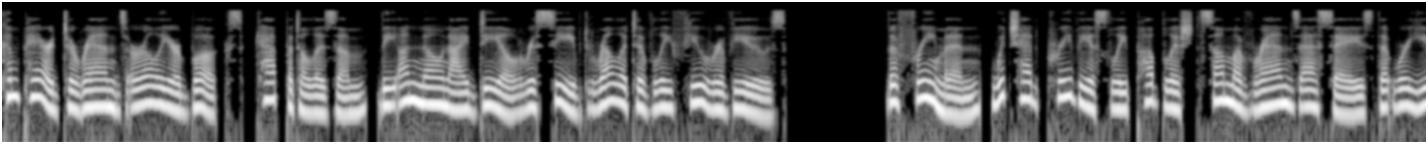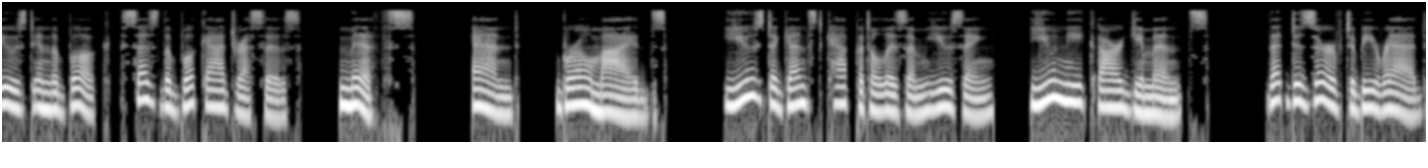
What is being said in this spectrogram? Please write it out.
Compared to Rand's earlier books, Capitalism, The Unknown Ideal received relatively few reviews. The Freeman, which had previously published some of Rand's essays that were used in the book, says the book addresses myths and bromides used against capitalism using unique arguments that deserve to be read.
